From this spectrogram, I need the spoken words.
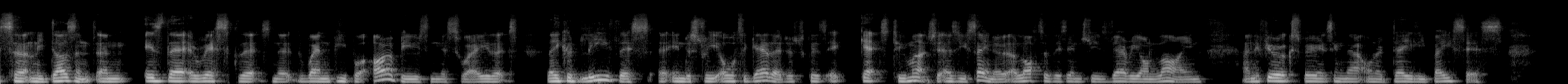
it certainly doesn't. And is there a risk that, when people are abused in this way, that they could leave this uh, industry altogether just because it gets too much? As you say, you know, a lot of this industry is very online, and if you're experiencing that on a daily basis,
